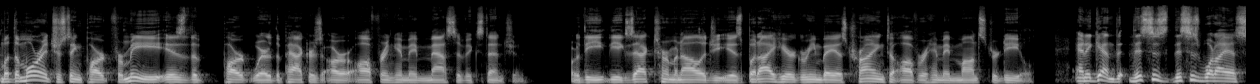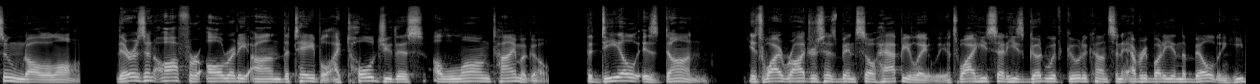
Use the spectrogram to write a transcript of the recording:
but the more interesting part for me is the part where the Packers are offering him a massive extension. Or the, the exact terminology is, but I hear Green Bay is trying to offer him a monster deal. And again, th- this is this is what I assumed all along. There is an offer already on the table. I told you this a long time ago. The deal is done. It's why Rodgers has been so happy lately. It's why he said he's good with Gutekunst and everybody in the building. He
